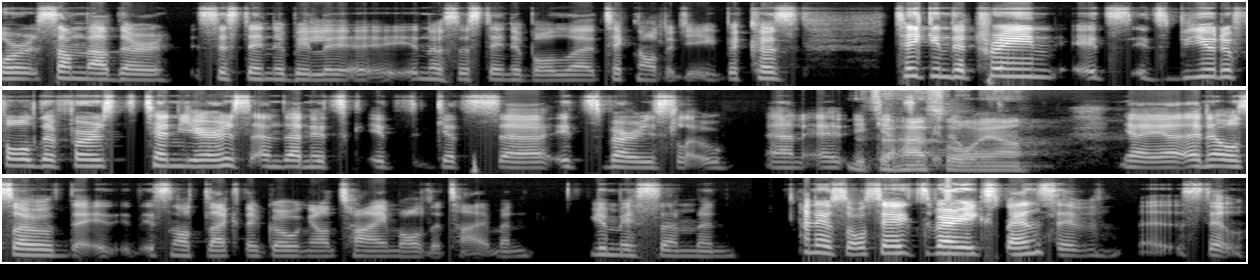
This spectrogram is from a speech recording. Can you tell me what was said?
or some other sustainability you know sustainable uh, technology because taking the train it's it's beautiful the first 10 years and then it's it gets uh, it's very slow and it, it It's a hassle, yeah. yeah yeah and also it's not like they're going on time all the time and you miss them and and it's also it's very expensive uh, still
